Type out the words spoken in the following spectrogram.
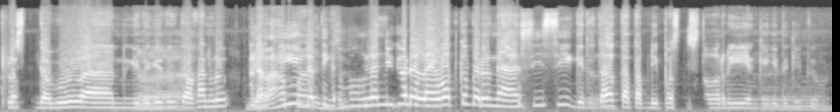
plus tiga bulan gitu-gitu Nah, tau kan lu? Biar kadang, "Ih, apa, udah tiga anjing?" bulan juga udah lewat kok baru ngasih sih? Gitu. Tau tetap di post di story yang kayak gitu-gitu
